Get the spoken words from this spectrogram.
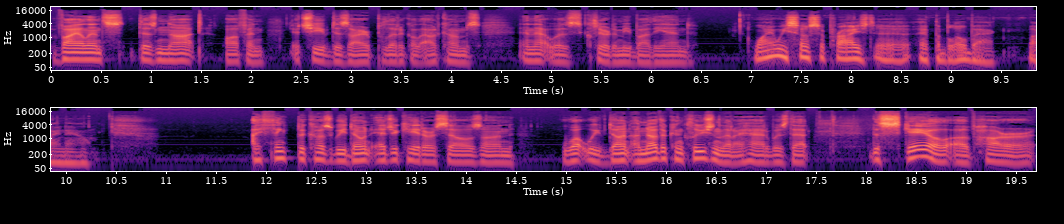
violence does not often achieve desired political outcomes, and that was clear to me by the end. Why are we so surprised uh, at the blowback by now? I think because we don't educate ourselves on what we've done. Another conclusion that I had was that the scale of horror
